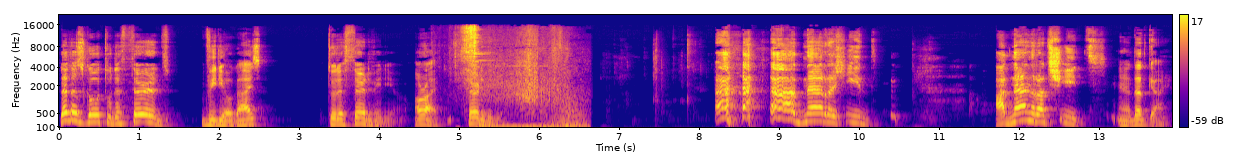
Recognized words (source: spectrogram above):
Let us go to the third video, guys. To the third video. All right, third video. Adnan Rashid. Adnan Rashid. Yeah, that guy.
